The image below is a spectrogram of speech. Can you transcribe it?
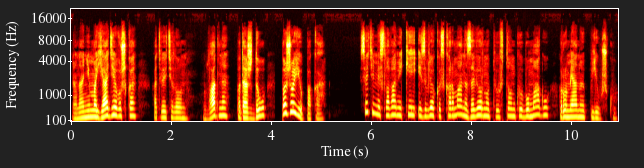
«Она не моя девушка», — ответил он. Ладно, подожду, пожую пока. С этими словами Кей извлек из кармана завернутую в тонкую бумагу румяную плюшку.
